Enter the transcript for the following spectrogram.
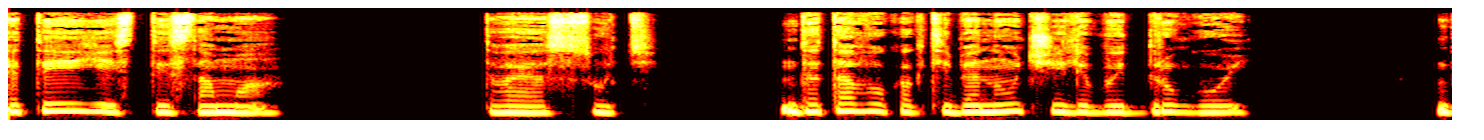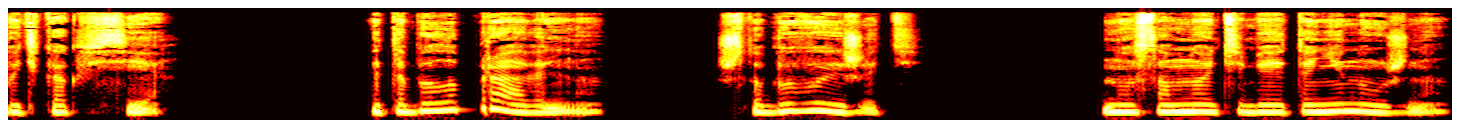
Это и есть ты сама. Твоя суть. До того, как тебя научили быть другой. Быть как все. Это было правильно, чтобы выжить. Но со мной тебе это не нужно.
